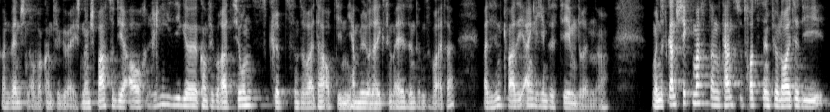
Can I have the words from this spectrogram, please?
Convention over Configuration. Dann sparst du dir auch riesige Konfigurationsskripts und so weiter, ob die in YAML oder XML sind und so weiter, weil die sind quasi eigentlich im System drin. Ja. Und wenn du es ganz schick machst, dann kannst du trotzdem für Leute, die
